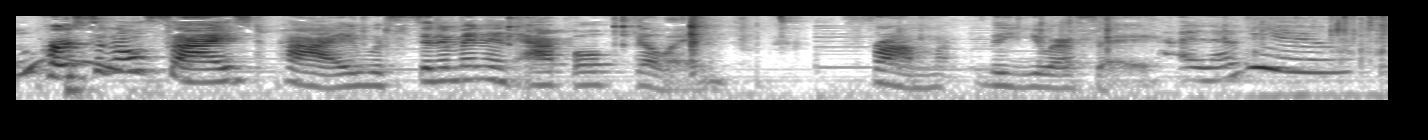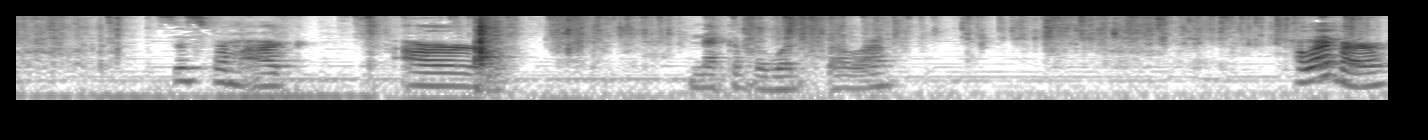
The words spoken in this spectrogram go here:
Ooh. Personal sized pie with cinnamon and apple filling from the USA. I love you. This is from our our neck of the woods, Bella. However,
